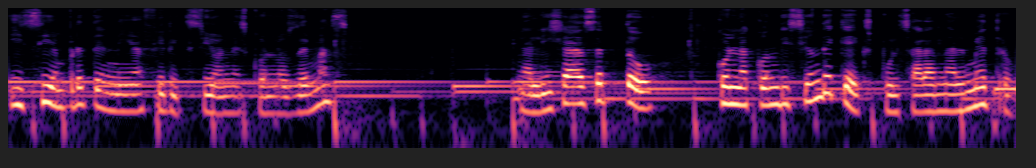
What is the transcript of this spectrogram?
y siempre tenía fricciones con los demás. La lija aceptó con la condición de que expulsaran al metro,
